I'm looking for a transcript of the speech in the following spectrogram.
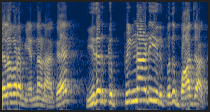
நிலவரம் என்னன்னாக்க இதற்கு பின்னாடி இருப்பது பாஜக.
